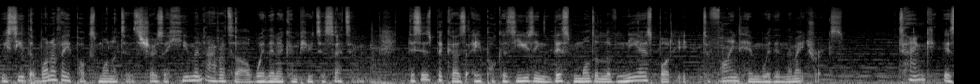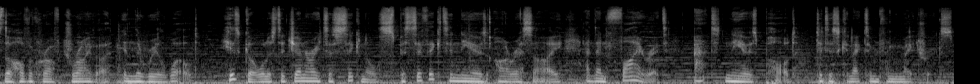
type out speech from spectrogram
we see that one of APOC's monitors shows a human avatar within a computer setting. This is because APOC is using this model of Neo's body to find him within the Matrix. Tank is the hovercraft driver in the real world. His goal is to generate a signal specific to Neo's RSI and then fire it at Neo's pod to disconnect him from the Matrix.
